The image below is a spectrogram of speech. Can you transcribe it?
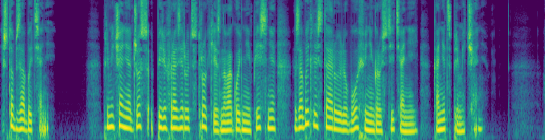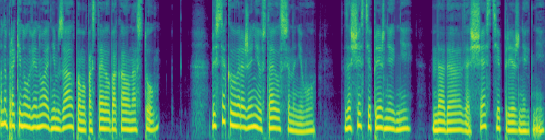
«И чтоб забыть о ней». Примечание Джосс перефразирует строки из новогодней песни «Забыть ли старую любовь и не грустить о ней?» Конец примечания. Он опрокинул вино одним залпом и поставил бокал на стол. Без всякого выражения уставился на него. За счастье прежних дней. Да-да, за счастье прежних дней.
